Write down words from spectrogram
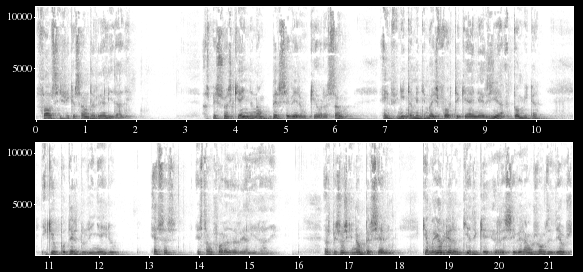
falsificação da realidade. As pessoas que ainda não perceberam que a oração é infinitamente mais forte que a energia atômica e que o poder do dinheiro, essas estão fora da realidade. As pessoas que não percebem que a maior garantia de que receberão os dons de Deus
